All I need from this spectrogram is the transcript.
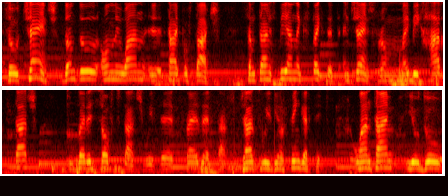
So change, don't do only one uh, type of touch. Sometimes be unexpected and change from maybe hard touch to very soft touch with the feather touch, just with your fingertips. One time you do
